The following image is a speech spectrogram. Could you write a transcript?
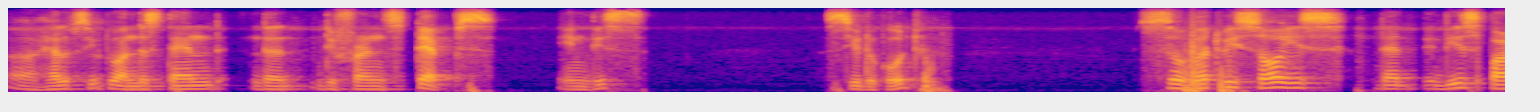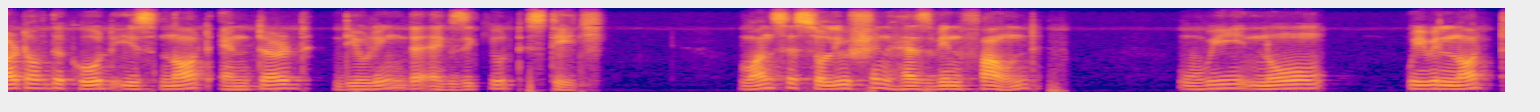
uh, helps you to understand the different steps in this pseudocode. So what we saw is that this part of the code is not entered during the execute stage. Once a solution has been found we know we will not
